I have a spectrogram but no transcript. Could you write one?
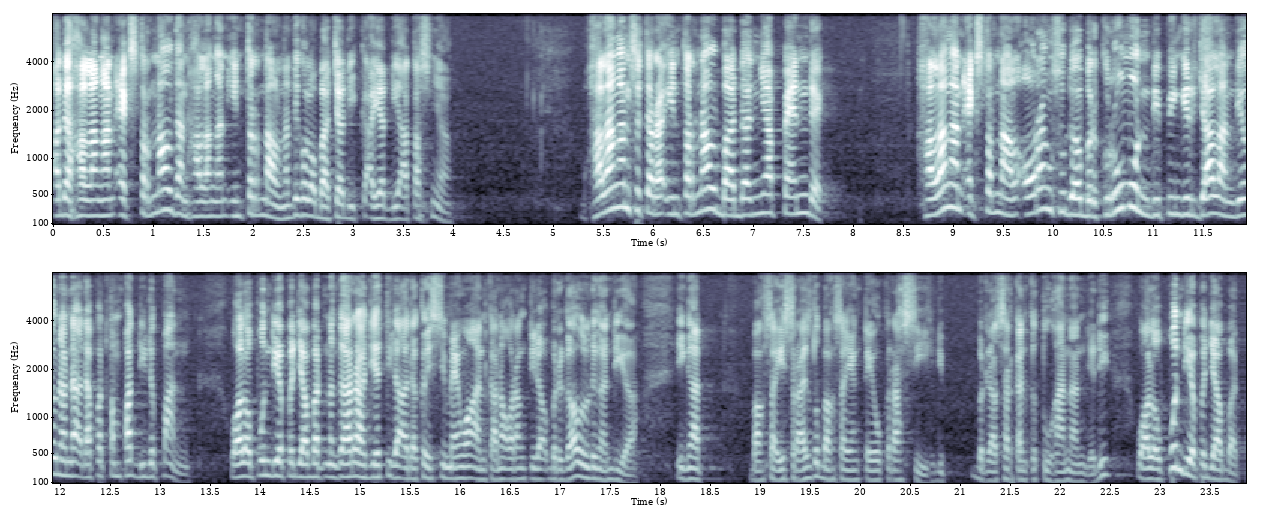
Ada halangan eksternal dan halangan internal. Nanti kalau baca di ayat di atasnya. Halangan secara internal badannya pendek halangan eksternal, orang sudah berkerumun di pinggir jalan, dia udah tidak dapat tempat di depan. Walaupun dia pejabat negara, dia tidak ada keistimewaan karena orang tidak bergaul dengan dia. Ingat, bangsa Israel itu bangsa yang teokrasi, berdasarkan ketuhanan. Jadi walaupun dia pejabat,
